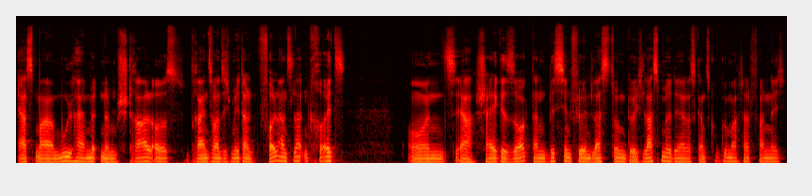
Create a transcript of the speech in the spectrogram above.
Erstmal Mulheim mit einem Strahl aus 23 Metern voll ans Lattenkreuz. Und ja, Schalke sorgt dann ein bisschen für Entlastung durch Lassme, der das ganz gut gemacht hat, fand ich.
